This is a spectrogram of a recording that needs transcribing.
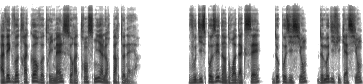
Avec votre accord, votre email sera transmis à leur partenaire. Vous disposez d'un droit d'accès, d'opposition, de modification,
